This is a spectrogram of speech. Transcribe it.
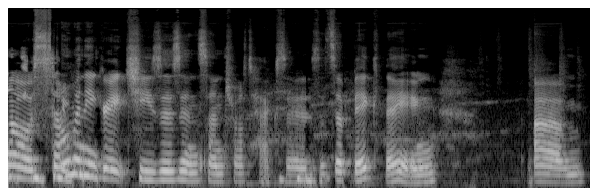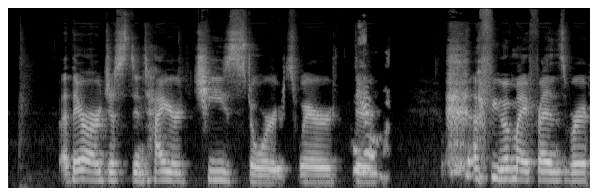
oh, so many great cheeses in Central Texas. It's a big thing. Um, there are just entire cheese stores where there. A few of my friends were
